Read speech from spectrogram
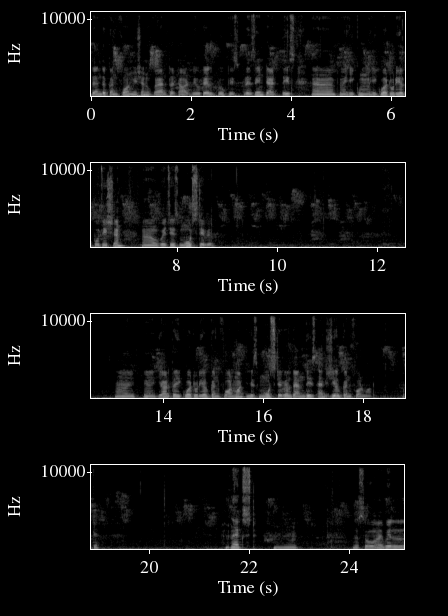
then the conformation where the tert butyl group is present at this uh, equatorial position uh, which is more stable. Uh, here the equatorial conformer is more stable than this axial conformer okay? Next. Mm, so I will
